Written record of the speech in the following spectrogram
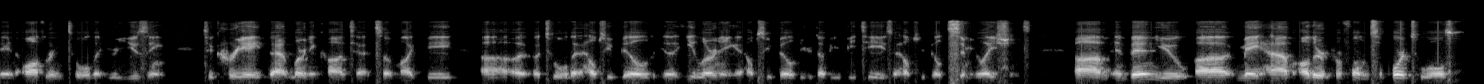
an authoring tool that you're using to create that learning content. So it might be uh, a, a, tool that helps you build uh, e-learning, it helps you build your WBTs, it helps you build simulations. Um, and then you uh, may have other performance support tools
